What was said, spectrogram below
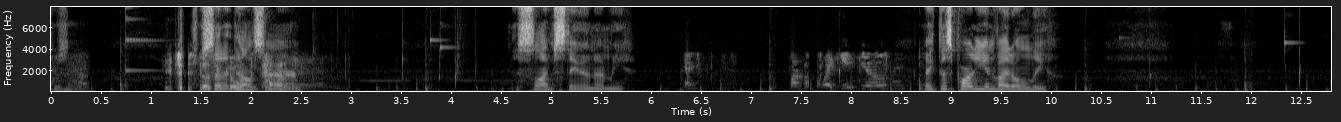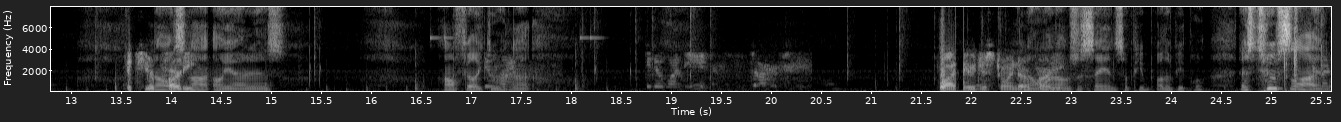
There's, It just Just set doesn't it go down with the somewhere. pattern. this slime's staring at me. Make this party invite only. It's your no, party. it's not. Oh yeah, it is. I don't feel like doing that. Why? Who just joined our no, party? I was just saying so people, other people. There's two slime.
